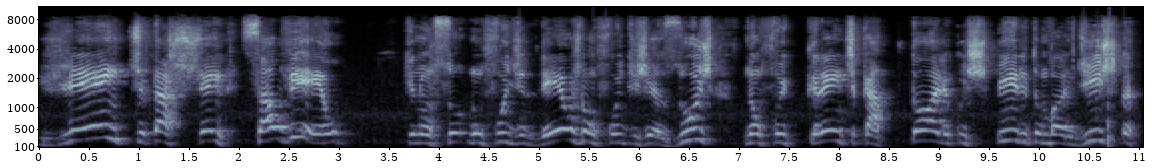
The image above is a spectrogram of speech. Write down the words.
Gente, tá cheio. Salve eu, que não, sou, não fui de Deus, não fui de Jesus, não fui crente católico, espírito, umbandista.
